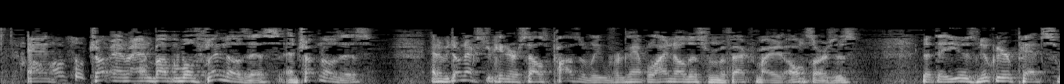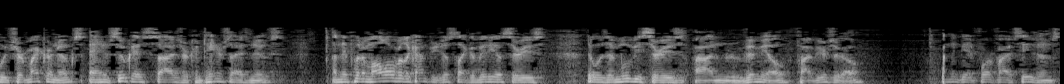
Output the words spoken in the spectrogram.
And also, Trump and, and both Flynn knows this, and Trump knows this. And if we don't extricate ourselves positively, for example, I know this from the fact from my own sources that they use nuclear pits, which are micro nukes, and suitcase size or container size nukes, and they put them all over the country, just like a video series. There was a movie series on Vimeo five years ago. I think they had four or five seasons.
